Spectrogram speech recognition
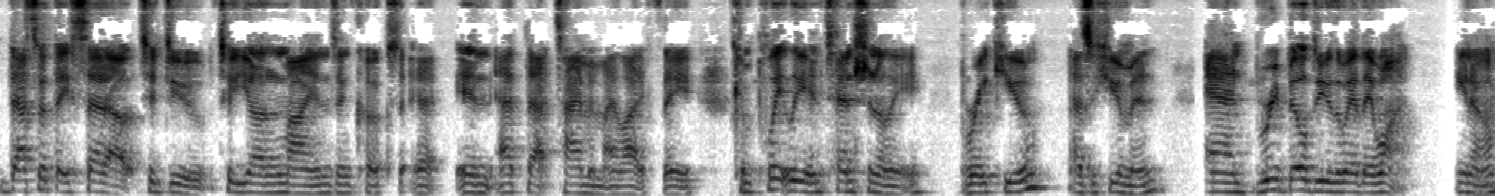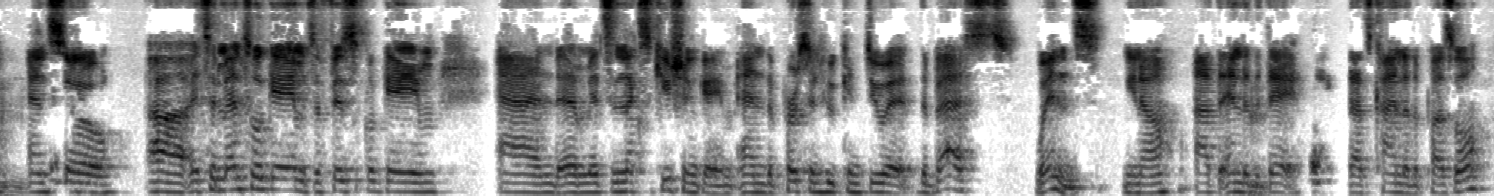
that's what they set out to do to young minds and cooks at, in at that time in my life. They completely intentionally break you as a human and rebuild you the way they want. You know, mm-hmm. and so uh, it's a mental game, it's a physical game, and um, it's an execution game. And the person who can do it the best wins, you know, at the end of the day. That's kind of the puzzle.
